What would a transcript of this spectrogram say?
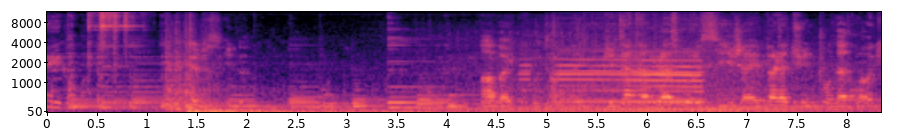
Et comment Et je sais ce qu'il. Ah bah écoute, hein, j'étais à ta place moi aussi, j'avais pas la thune pour de la drogue.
